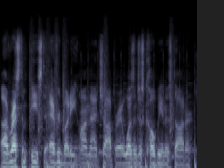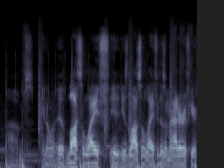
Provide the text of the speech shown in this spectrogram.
Uh, rest in peace to everybody on that chopper. It wasn't just Kobe and his daughter. Um, you know, loss of life is loss of life. It doesn't matter if you're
